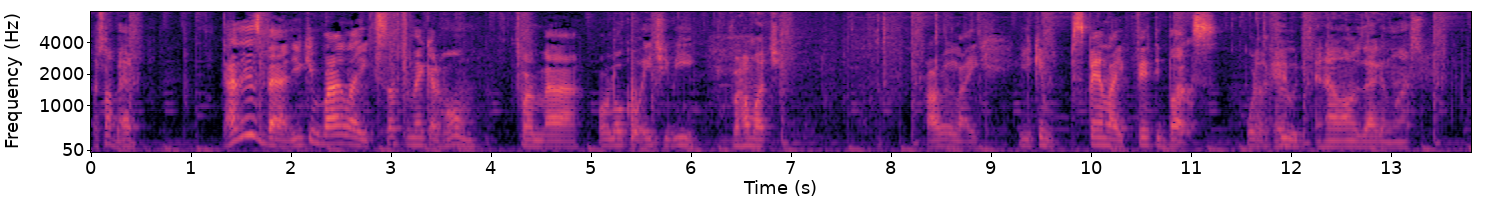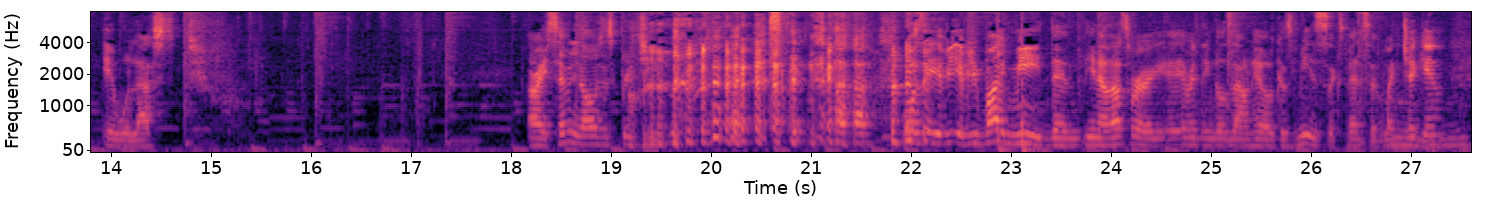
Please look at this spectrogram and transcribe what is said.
That's not bad. That is bad. You can buy like stuff to make at home from uh or local HEB. For how much? Probably like you can spend like fifty bucks worth Okay. of food. And how long is that gonna last? It will last. All right, seventy dollars is pretty cheap. well, see, if you, if you buy meat, then you know that's where everything goes downhill because meat is expensive. Like chicken,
